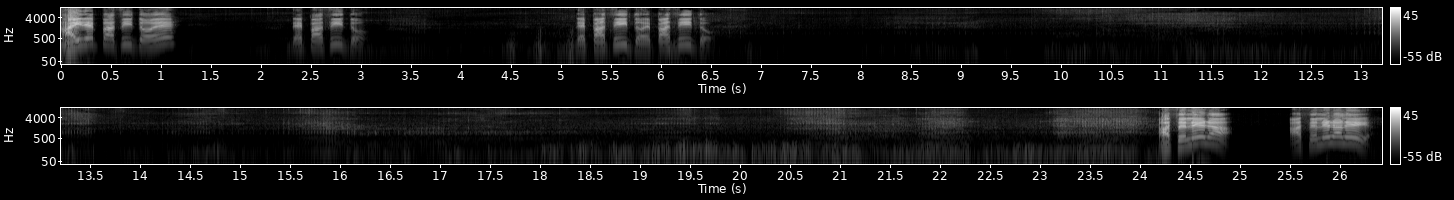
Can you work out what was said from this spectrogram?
Ahí despacito, ¿eh? Despacito. Despacito, despacito. ¡Acelera! ¡Acelérale!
